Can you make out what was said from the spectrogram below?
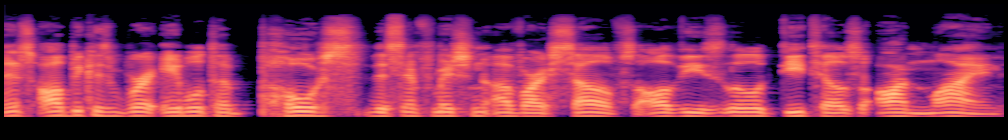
And it's all because we're able to post this information of ourselves, all these little details online.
